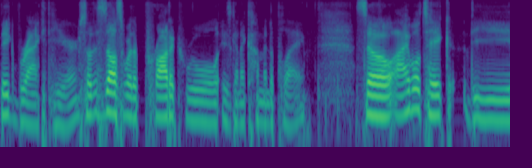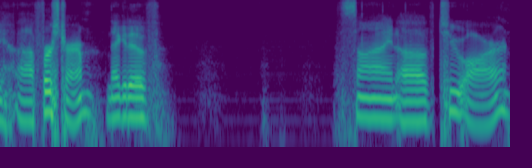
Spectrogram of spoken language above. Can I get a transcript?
big bracket here. So this is also where the product rule is going to come into play. So I will take the uh, first term, negative sine of 2r,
